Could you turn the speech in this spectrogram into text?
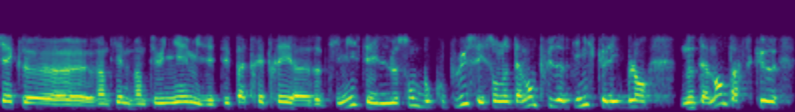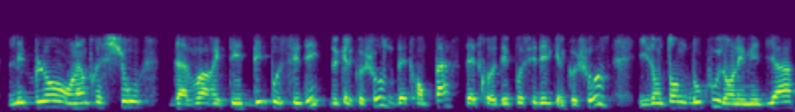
siècle 20e, euh, 21e, ils n'étaient pas très, très euh, optimistes et ils le sont beaucoup plus et ils sont notamment plus optimistes que les Blancs. Notamment parce que les Blancs ont l'impression d'avoir été dépossédés de quelque chose, d'être en passe d'être dépossédés de quelque chose. Ils entendent beaucoup dans les médias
